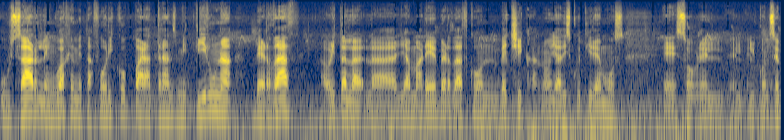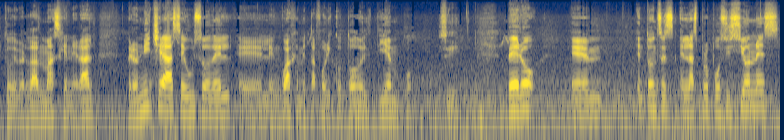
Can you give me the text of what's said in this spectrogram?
usar lenguaje metafórico para transmitir una verdad. Ahorita la, la llamaré verdad con B chica, ¿no? Ya discutiremos sobre el, el- el concepto de verdad más general. Pero Nietzsche hace uso del eh, lenguaje metafórico todo el tiempo. sí, Pero em, entonces en las proposiciones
